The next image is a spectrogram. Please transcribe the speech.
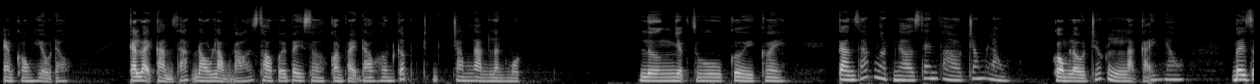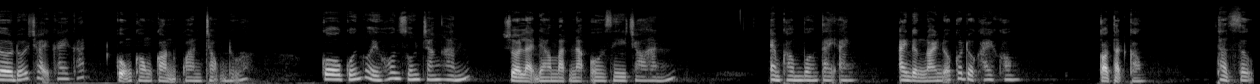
Em không hiểu đâu. Cái loại cảm giác đau lòng đó so với bây giờ còn phải đau hơn gấp trăm ngàn lần một. Lương Nhật Du cười cười, cảm giác ngọt ngào xen vào trong lòng. Không lâu trước là cãi nhau, bây giờ đối chọi khai khắt cũng không còn quan trọng nữa. Cô cúi người hôn xuống trắng hắn, rồi lại đeo mặt nạ oxy cho hắn. Em không buông tay anh, anh đừng nói nữa có được hay không? Có thật không? Thật sự,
